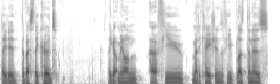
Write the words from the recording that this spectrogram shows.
they did the best they could. They got me on a few medications, a few blood thinners,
